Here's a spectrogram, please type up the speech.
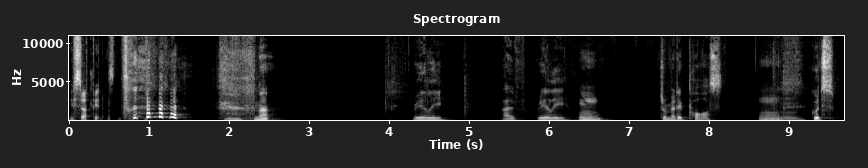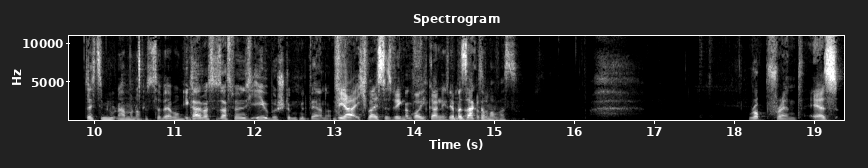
Ich sag Petersen. Ne? Really? Half, really? Mhm. Dramatic Pause. Gut, 16 Minuten haben wir noch bis zur Werbung. Egal, was du sagst, wenn du dich eh überstimmt mit Werner. Ja, ich weiß, deswegen brauche ich gar nichts Ja, mehr aber sag doch mal was. Rob Friend. Er ist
